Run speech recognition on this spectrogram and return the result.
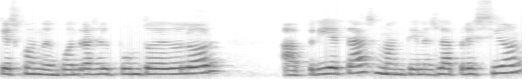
que es cuando encuentras el punto de dolor, aprietas, mantienes la presión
